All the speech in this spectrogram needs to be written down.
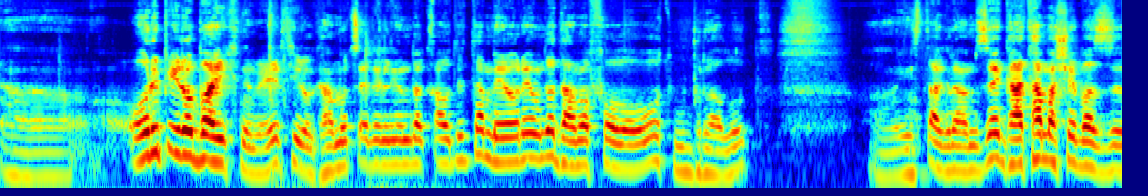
აა ორი პირობა იქნება. ერთი რომ გამოწერილი უნდა ყავდეთ და მეორე უნდა დამაფოლოვოთ უბრალოდ ინსტაგრამზე გათამაშებაზე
